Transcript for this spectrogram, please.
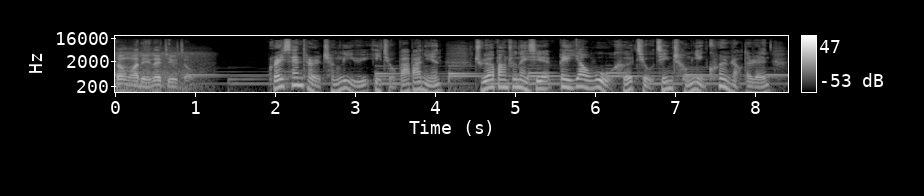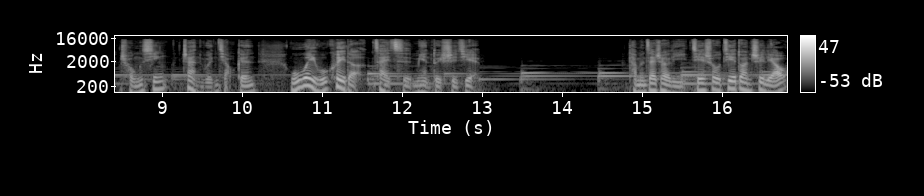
都我哋都照做。Grace Center 成立於一九八八年，主要幫助那些被藥物和酒精成癮困擾的人重新站穩腳跟，無畏無愧地再次面對世界。他们在这里接受戒斷治疗，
